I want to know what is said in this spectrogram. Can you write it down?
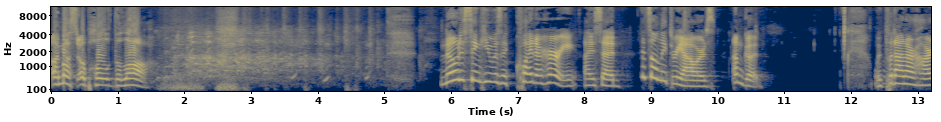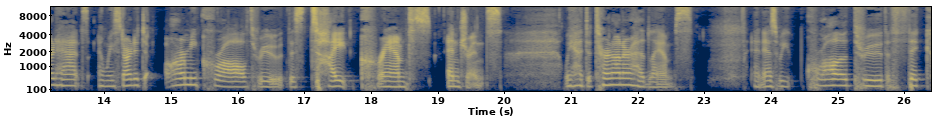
I must uphold the law. Noticing he was in quite a hurry, I said, It's only three hours. I'm good. We put on our hard hats and we started to army crawl through this tight, cramped entrance. We had to turn on our headlamps. And as we crawled through the thick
